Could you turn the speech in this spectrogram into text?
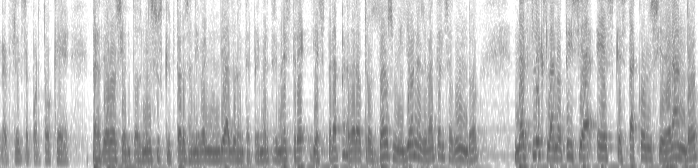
Netflix reportó que perdió 200 mil suscriptores a nivel mundial durante el primer trimestre y espera perder otros 2 millones durante el segundo. Netflix, la noticia es que está considerando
